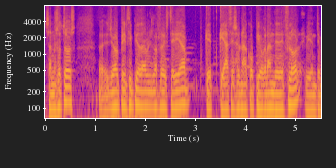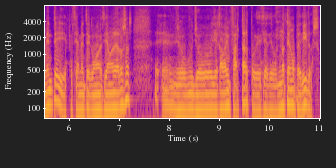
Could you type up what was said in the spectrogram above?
O sea, nosotros, eh, yo al principio de abrir la floristería, que, que haces un acopio grande de flor, evidentemente, y especialmente, como decíamos, de rosas, eh, yo, yo llegaba a infartar porque decía, digo, no tengo pedidos.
